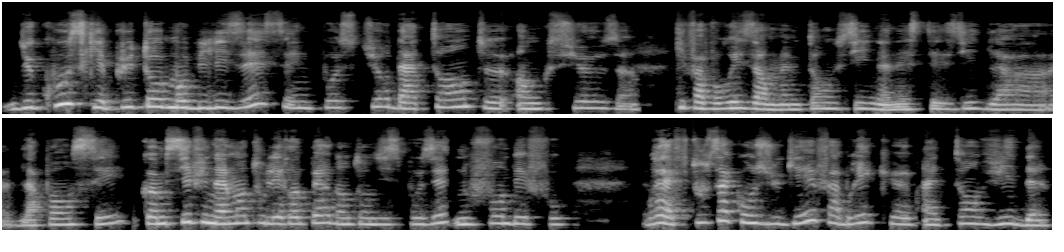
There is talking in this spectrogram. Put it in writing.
Du coup, ce qui est plutôt mobilisé, c'est une posture d'attente anxieuse qui favorise en même temps aussi une anesthésie de la, pensée, comme si finalement tous les repères dont on disposait nous font défaut. Bref, tout ça conjugué fabrique un temps vide,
